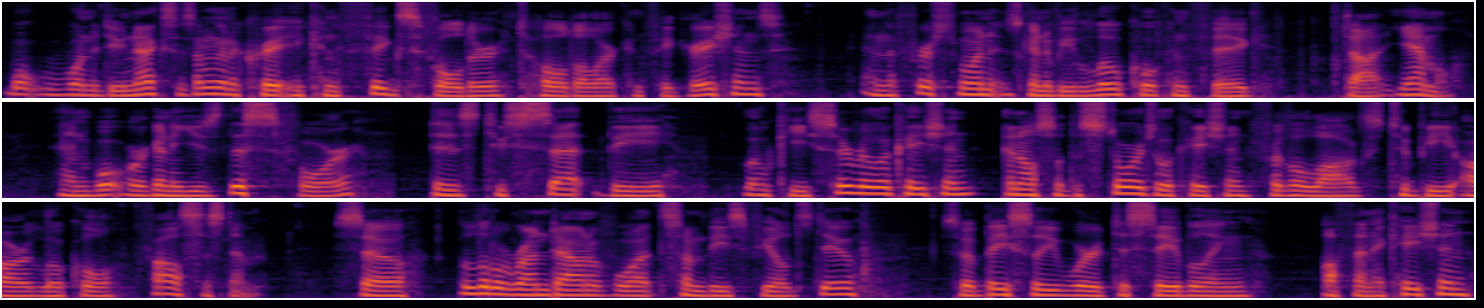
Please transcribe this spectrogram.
what we want to do next is I'm going to create a configs folder to hold all our configurations and the first one is going to be local config.yaml. And what we're going to use this for is to set the Loki server location and also the storage location for the logs to be our local file system. So a little rundown of what some of these fields do. So basically we're disabling authentication,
